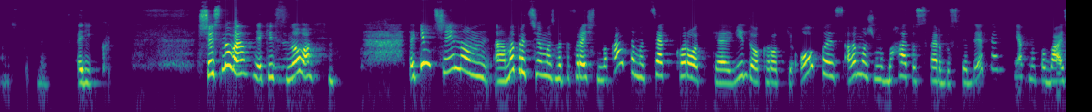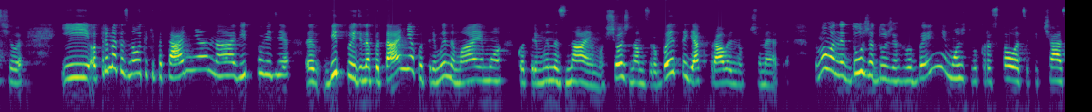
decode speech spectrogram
на наступний рік. Щось нове, якісь нова. Таким чином, е, ми працюємо з метафоричними картами. Це коротке відео, короткий опис, але можемо багато сфер дослідити, як ми побачили, і отримати знову такі питання на відповіді, е, відповіді на питання, котрі ми не маємо, котрі ми не знаємо, що ж нам зробити, як правильно вчинити. Тому вони дуже дуже глибинні, можуть використовуватися під час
